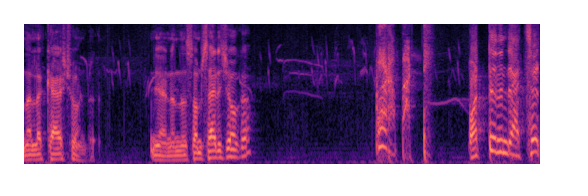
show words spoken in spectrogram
നല്ല ക്യാഷും ഉണ്ട്. ഞാനൊന്ന് സംസാരിച്ചു നോക്കാം. പോടാ പട്ടി. നിന്റെ അച്ഛൻ.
